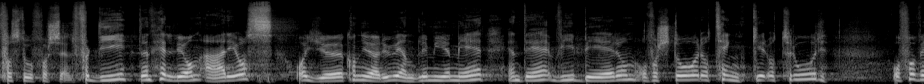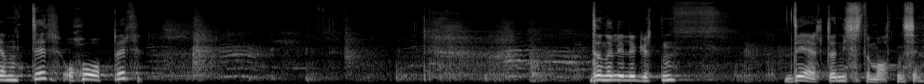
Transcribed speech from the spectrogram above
få stor forskjell. Fordi Den hellige ånd er i oss og gjør, kan gjøre uendelig mye mer enn det vi ber om og forstår og tenker og tror og forventer og håper. Denne lille gutten delte nistematen sin.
